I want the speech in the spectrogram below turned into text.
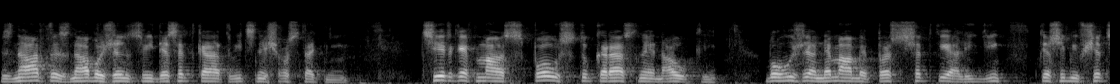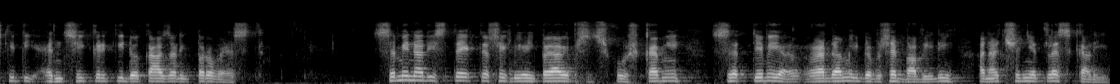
znáte z náboženství desetkrát víc než ostatní. Církev má spoustu krásné nauky. Bohužel nemáme prostředky a lidi, kteří by všechny ty encykliky dokázali provést. Seminaristé, kteří byli právě před zkouškami, se těmi radami dobře bavili a nadšeně tleskali.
